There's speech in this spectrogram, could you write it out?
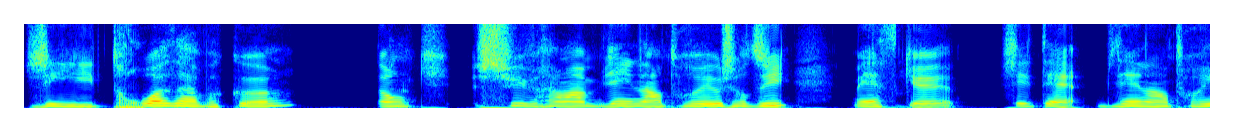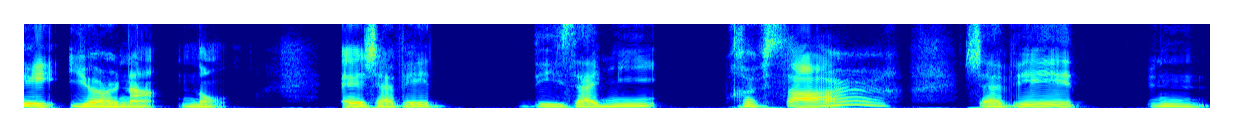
j'ai trois avocats. Donc, je suis vraiment bien entourée aujourd'hui. Mais est-ce que j'étais bien entourée il y a un an? Non. J'avais des amis professeurs, j'avais une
